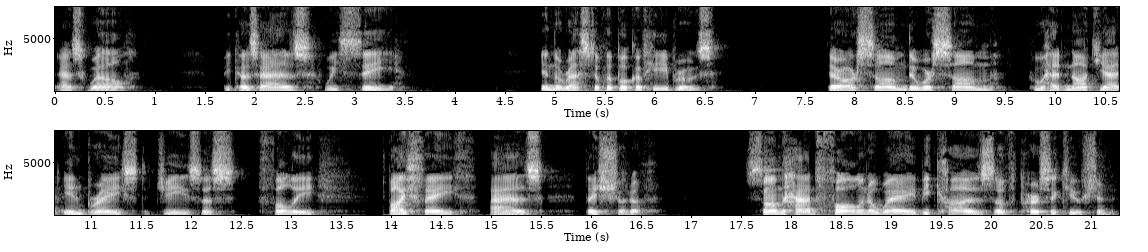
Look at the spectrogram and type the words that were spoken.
as well. Because as we see in the rest of the book of Hebrews, there are some, there were some who had not yet embraced Jesus fully by faith as they should have. Some had fallen away because of persecution,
